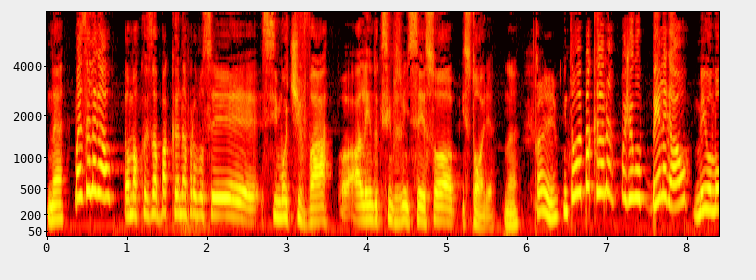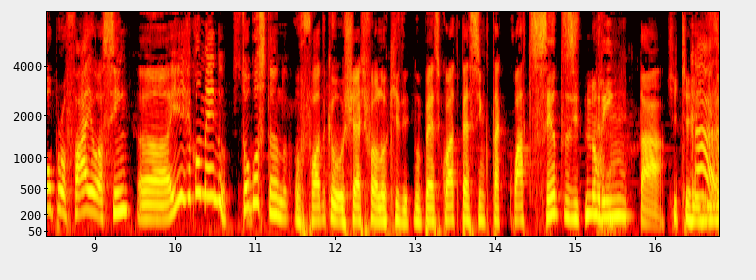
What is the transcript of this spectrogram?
né? Mas é legal, é uma coisa bacana pra você se motivar, além do que simplesmente ser só história, né? Tá aí. Então é bacana, é um jogo bem legal, meio low profile assim, ah, e recomendo, estou gostando. O foda é que o chat falou que no PS4 PS5 tá 430. Que que é Cara, E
